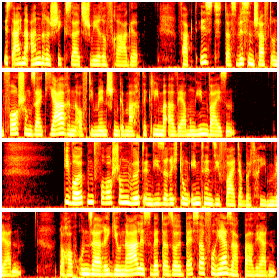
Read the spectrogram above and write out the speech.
ist eine andere schicksalsschwere Frage. Fakt ist, dass Wissenschaft und Forschung seit Jahren auf die menschengemachte Klimaerwärmung hinweisen. Die Wolkenforschung wird in diese Richtung intensiv weiter betrieben werden. Doch auch unser regionales Wetter soll besser vorhersagbar werden.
